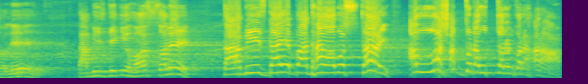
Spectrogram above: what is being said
চলে? তাবিজ দিয়ে কি হজ চলে? তাবিজ গায়ে বাধা অবস্থায় আল্লাহ শব্দটা উচ্চারণ করা হারাম।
